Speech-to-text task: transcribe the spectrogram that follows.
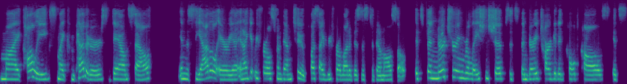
my colleagues, my competitors down south in the Seattle area, and I get referrals from them too. Plus, I refer a lot of business to them also. It's been nurturing relationships. It's been very targeted cold calls. It's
